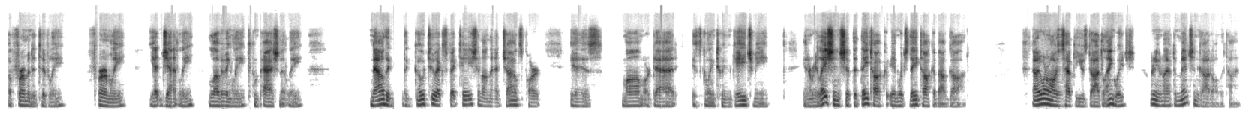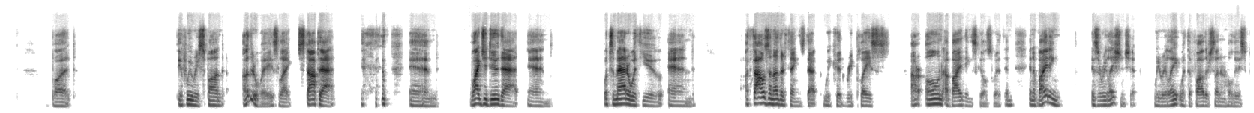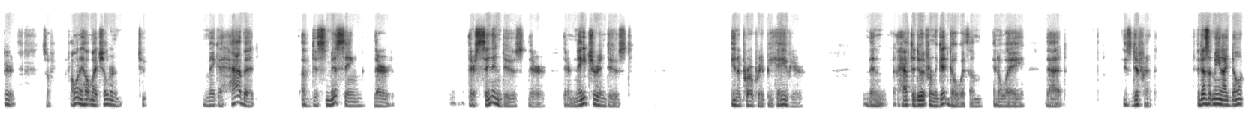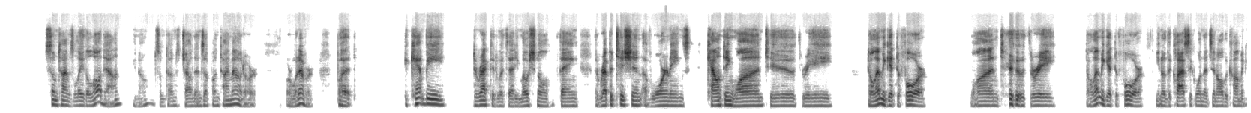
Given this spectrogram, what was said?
affirmatively firmly yet gently lovingly compassionately now the the go-to expectation on that child's part is mom or dad is going to engage me in a relationship that they talk in which they talk about God. Now, I don't always have to use God language. We don't even have to mention God all the time. But if we respond other ways, like stop that, and why'd you do that, and what's the matter with you, and a thousand other things that we could replace our own abiding skills with. And, and abiding is a relationship. We relate with the Father, Son, and Holy Spirit. So if, I want to help my children to make a habit of dismissing their their sin induced, their their nature induced inappropriate behavior, then I have to do it from the get go with them in a way that is different. It doesn't mean I don't sometimes lay the law down, you know, sometimes a child ends up on timeout or or whatever, but it can't be directed with that emotional thing, the repetition of warnings, counting one, two, three. Don't let me get to four. One, two, three. Don't let me get to four. You know, the classic one that's in all the comic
